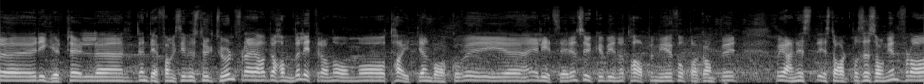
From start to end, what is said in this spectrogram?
eh, rigger til den defensive strukturen. for Det handler litt om å tighte igjen bakover i Eliteserien, så vi ikke begynner å tape mye fotballkamper. og Gjerne i start på sesongen. for da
